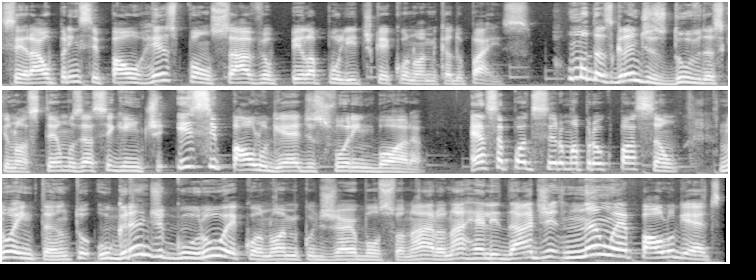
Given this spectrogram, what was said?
será o principal responsável pela política econômica do país. Uma das grandes dúvidas que nós temos é a seguinte, e se Paulo Guedes for embora? Essa pode ser uma preocupação. No entanto, o grande guru econômico de Jair Bolsonaro, na realidade, não é Paulo Guedes,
